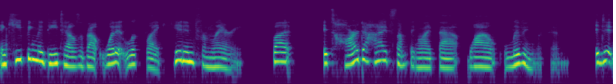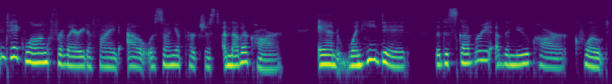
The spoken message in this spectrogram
and keeping the details about what it looked like hidden from Larry. But it's hard to hide something like that while living with him. It didn't take long for Larry to find out Lasonya purchased another car. And when he did, the discovery of the new car, quote,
